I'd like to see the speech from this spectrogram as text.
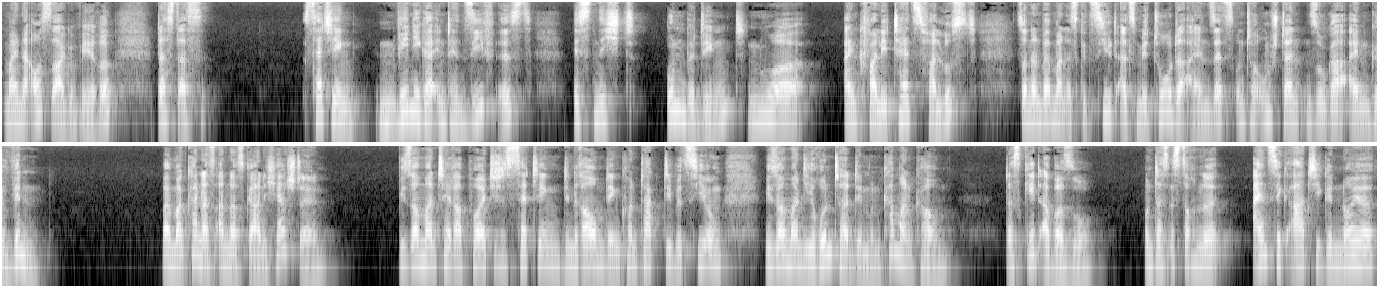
Meine Aussage wäre, dass das Setting weniger intensiv ist, ist nicht unbedingt nur ein Qualitätsverlust, sondern wenn man es gezielt als Methode einsetzt, unter Umständen sogar ein Gewinn. Weil man kann das anders gar nicht herstellen. Wie soll man therapeutisches Setting, den Raum, den Kontakt, die Beziehung, wie soll man die runterdimmen? Kann man kaum. Das geht aber so. Und das ist doch eine einzigartige neue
